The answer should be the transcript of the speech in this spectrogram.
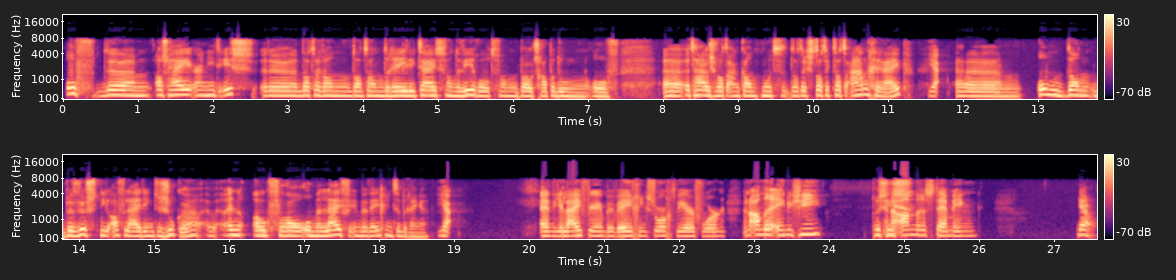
of de, als hij er niet is, de, dat, er dan, dat dan de realiteit van de wereld, van boodschappen doen of uh, het huis wat aan kant moet, dat ik dat, ik dat aangrijp. Ja. Um, om dan bewust die afleiding te zoeken en ook vooral om mijn lijf in beweging te brengen. Ja. En je lijf weer in beweging zorgt weer voor een andere energie. Precies. En een andere stemming. Ja.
